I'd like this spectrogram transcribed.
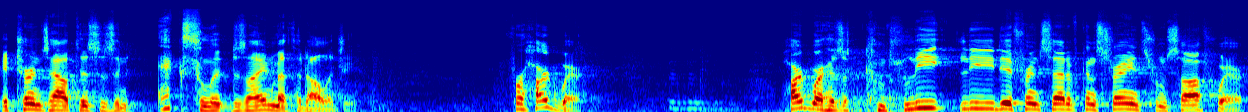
It turns out this is an excellent design methodology for hardware. Hardware has a completely different set of constraints from software.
